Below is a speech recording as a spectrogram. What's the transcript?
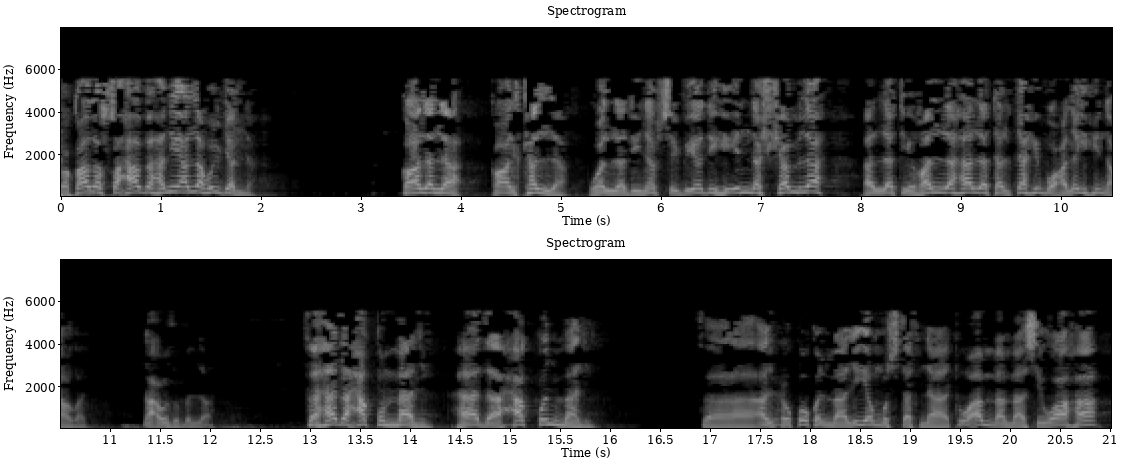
فقال الصحابة هنيئا له الجنة. قال لا قال كلا والذي نفسي بيده إن الشملة التي غلها لتلتهب عليه نارا. نعوذ بالله. فهذا حق مالي هذا حق مالي. فالحقوق المالية مستثنات وأما ما سواها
